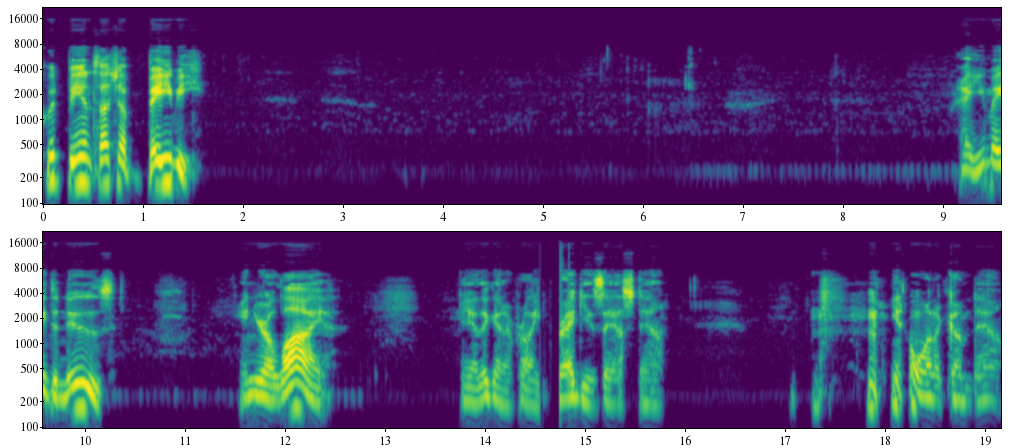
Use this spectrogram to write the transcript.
Quit being such a baby. Hey, you made the news and you're alive. Yeah, they're going to probably drag his ass down. you don't want to come down.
